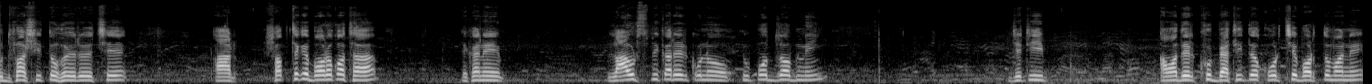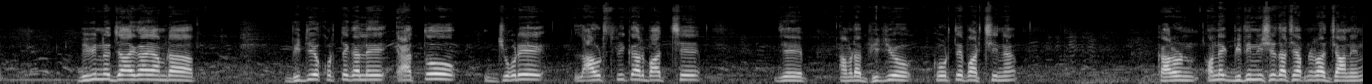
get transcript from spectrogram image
উদ্ভাসিত হয়ে রয়েছে। আর সবথেকে বড় কথা, এখানে লাউড স্পিকারের কোনো উপদ্রব নেই, যেটি আমাদের খুব ব্যথিত করছে বর্তমানে। বিভিন্ন জায়গায় আমরা ভিডিও করতে গেলে এত জোরে লাউড স্পিকার বাজছে যে আমরা ভিডিও করতে পারছি না। কারণ অনেক বিধিনিষেধ আছে, আপনারা জানেন।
